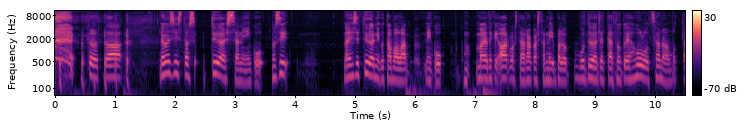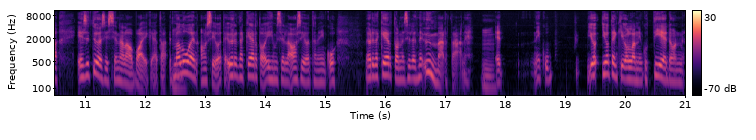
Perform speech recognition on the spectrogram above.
tota, no siis tuossa työssä, niin kuin, no, si, no ei se työ niin kuin, tavallaan, niin kuin, mä jotenkin arvostan ja rakastan niin paljon mun työtä, että tämä tuntuu ihan hullut sanoa, mutta ei se työ siis sinällä ole vaikeaa. Et mä mm. luen asioita ja yritän kertoa ihmisille asioita, niin kuin, mä yritän kertoa ne sille, että ne ymmärtää ne. Mm. Et, niin kuin, jotenkin olla niin kuin tiedon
